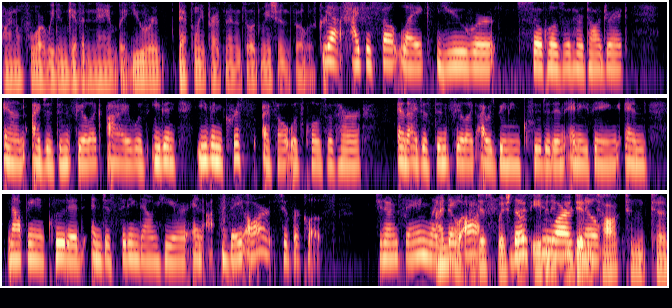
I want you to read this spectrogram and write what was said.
Final Four. We didn't give it a name, but you were definitely present, and so was Miesha, and so it was Chris. Yeah, I just felt like you were so close with her, Todrick, and I just didn't feel like I was even even Chris. I felt was close with her, and I just didn't feel like I was being included in anything, and not being included, and just sitting down here, and they are super close. Do you know what I'm saying? Like I know. they are. I just wish Those that even if are, you didn't know, talk to to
